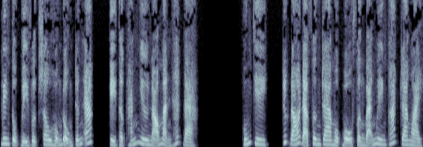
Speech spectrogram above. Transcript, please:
Liên tục bị vực sâu hỗn độn trấn áp, kỳ thật hắn như nỏ mạnh hết đà. Huống chi, trước đó đã phân ra một bộ phần bản nguyên thoát ra ngoài.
